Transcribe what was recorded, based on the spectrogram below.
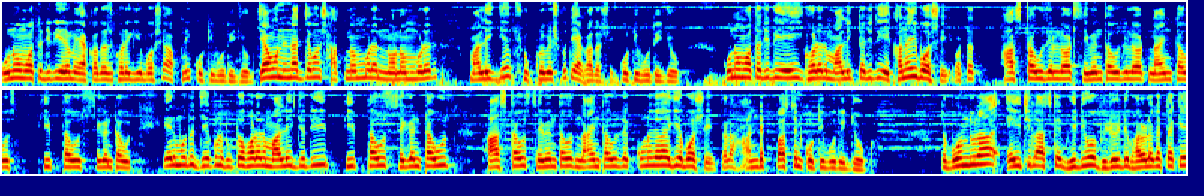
কোনো মতে যদি এরকম একাদশ ঘরে গিয়ে বসে আপনি কোটিপতি যোগ। যেমন এনার যেমন সাত নম্বর আর ন নম্বরের মালিক গিয়ে শুক্র বৃহস্পতি একাদশে কোটিপতি যোগ। কোনো মতে যদি এই ঘরের মালিকটা যদি এখানেই বসে, অর্থাৎ ফার্স্ট হাউসের লট সেভেন্থ হাউসের lord ninth house fifth house second house এর মধ্যে যে কোনো দুটো ঘরের মালিক যদি fifth house second house first house seventh house ninth হাউসে কোনো জায়গায় গিয়ে বসে, তাহলে হান্ড্রেড পার্সেন্ট কোটিপতি যোগ। তো বন্ধুরা, এই ছিল আজকের ভিডিও ভিডিওটি ভালো লেগে থাকে,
